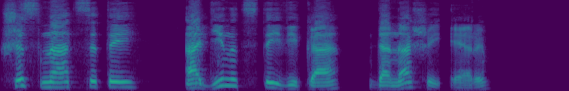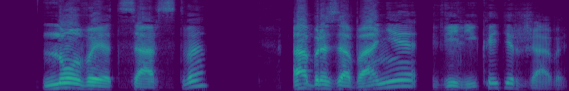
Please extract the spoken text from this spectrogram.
XVI-XI века до нашей эры. Новое царство, образование великой державы.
